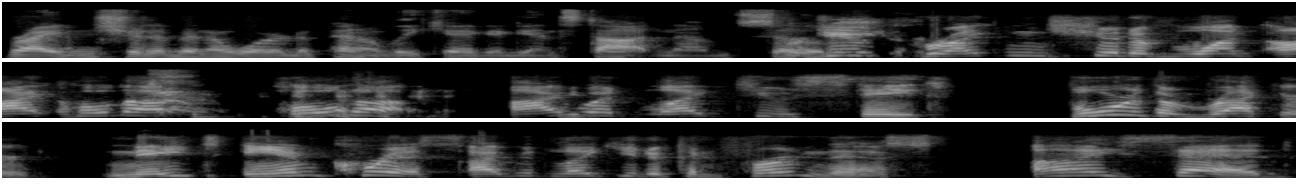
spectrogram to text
Brighton should have been awarded a penalty kick against Tottenham. So Dude, Brighton should have won. I hold up, hold up. I would like to state for the record, Nate and Chris, I would like you to confirm this. I said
